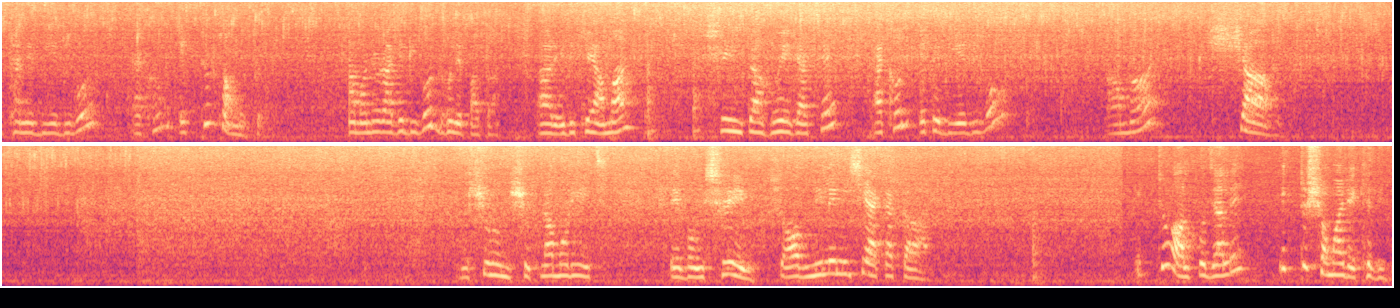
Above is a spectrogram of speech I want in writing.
এখানে দিয়ে দিব এখন একটু টমেটো। নামানোর আগে দিব ধনে পাতা আর এদিকে আমার শিমটা হয়ে গেছে। এখন এতে দিয়ে দিব আমার শাক রসুন, শুকনা মরিচ এবং শ্রিম সব মিলেমিশে একাকার। একটু অল্প জালে একটু সময় রেখে দিব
